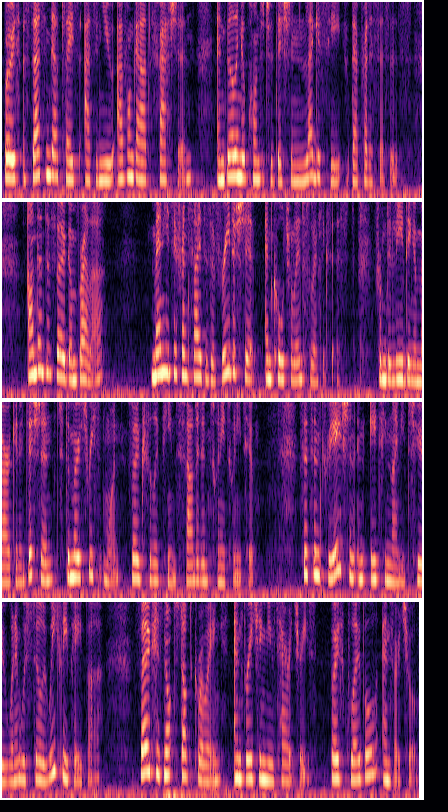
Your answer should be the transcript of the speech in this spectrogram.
both asserting their place as a new avant garde fashion and building upon the tradition and legacy of their predecessors? Under the Vogue umbrella, Many different sizes of readership and cultural influence exist, from the leading American edition to the most recent one, Vogue Philippines, founded in 2022. Since its creation in 1892, when it was still a weekly paper, Vogue has not stopped growing and breaching new territories, both global and virtual.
